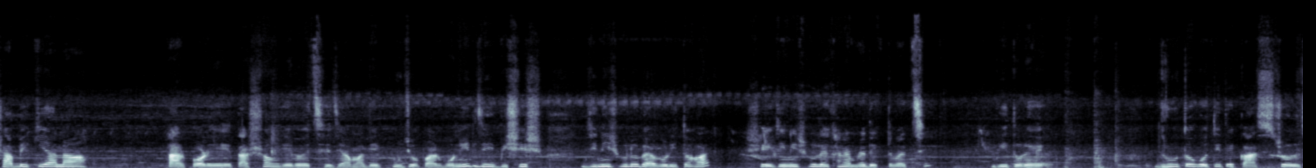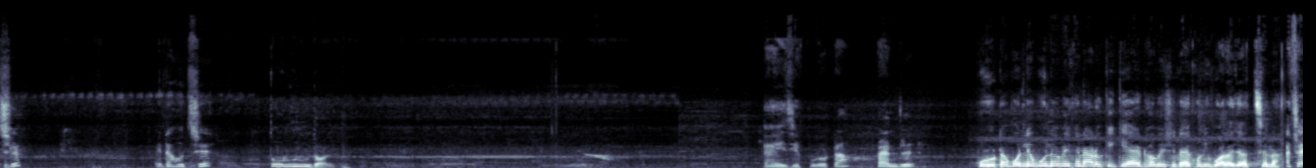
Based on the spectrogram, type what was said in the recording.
সাবেকিয়ানা। তারপরে তার সঙ্গে রয়েছে যে আমাদের পুজো পার্বণের যেই বিশেষ জিনিসগুলো ব্যবহৃত হয় সেই জিনিসগুলো এখানে আমরা দেখতে পাচ্ছি। ভিতরে দ্রুত গতিতে কাজ চলছে। এটা হচ্ছে তরুণ দল। এই যে পুরোটা প্যান্ডেল। পুরোটা বললে ভুল হবে এখানে আরও কি কি অ্যাড হবে সেটা এখনই বলা যাচ্ছে না। আচ্ছা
